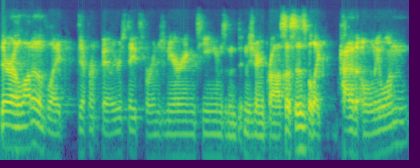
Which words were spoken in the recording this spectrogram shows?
there are a lot of like different failure states for engineering teams and engineering processes, but like kind of the only one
